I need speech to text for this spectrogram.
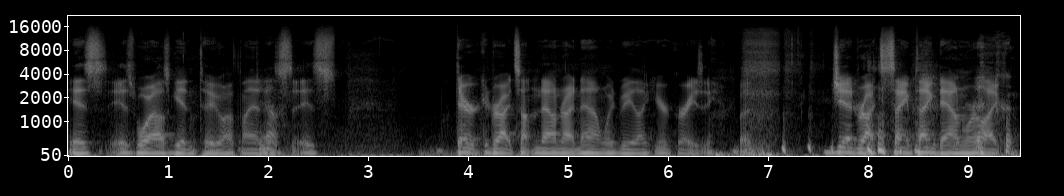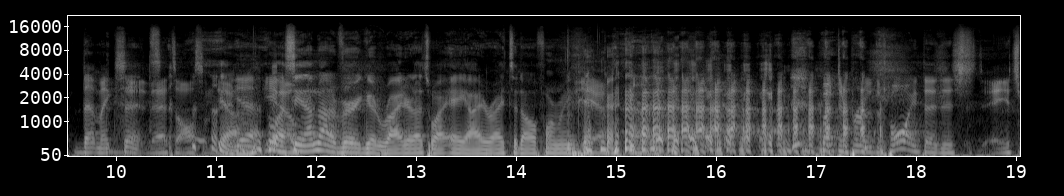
is is where I was getting to. I think Yeah. is, is Derek could write something down right now and we'd be like, you're crazy. But Jed writes the same thing down. We're like, That makes sense. that's awesome. Yeah. Yeah. You well, know. see, I'm not a very good writer. That's why AI writes it all for me. Yeah. but to prove the point that it's it's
